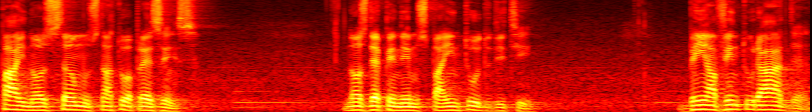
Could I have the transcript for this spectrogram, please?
Pai, nós estamos na tua presença. Nós dependemos, Pai, em tudo de ti. Bem-aventurada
